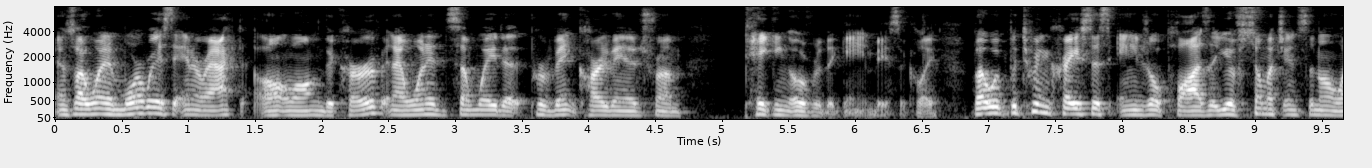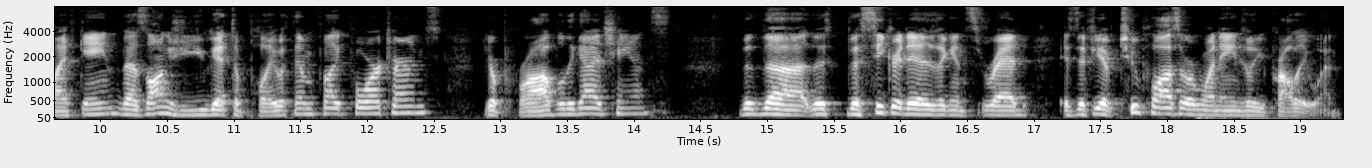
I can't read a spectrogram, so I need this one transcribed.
And so I wanted more ways to interact along the curve, and I wanted some way to prevent card advantage from taking over the game, basically. But with, between Krasis, Angel, Plaza, you have so much incidental life gain that as long as you get to play with them for like four turns, you're probably got a chance. The, the the secret is against red is if you have two Plaza or one Angel, you probably win.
